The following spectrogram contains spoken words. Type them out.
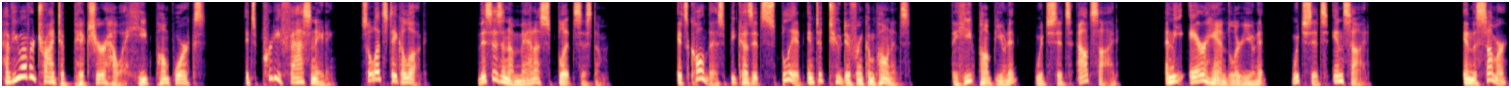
Have you ever tried to picture how a heat pump works? It's pretty fascinating, so let's take a look. This is an Amana split system. It's called this because it's split into two different components the heat pump unit, which sits outside, and the air handler unit, which sits inside. In the summer,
